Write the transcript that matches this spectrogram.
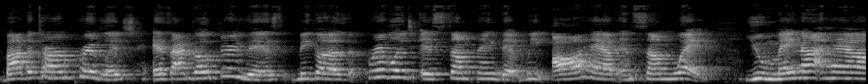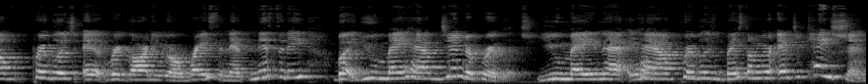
by the term privilege as I go through this because privilege is something that we all have in some way. You may not have privilege regarding your race and ethnicity, but you may have gender privilege. You may not have privilege based on your education.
